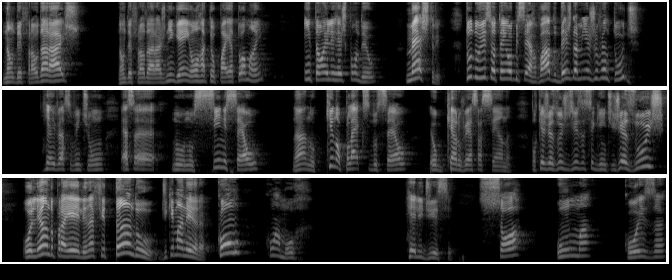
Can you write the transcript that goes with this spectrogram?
não defraudarás, não defraudarás ninguém, honra teu pai e a tua mãe. Então ele respondeu: Mestre, tudo isso eu tenho observado desde a minha juventude. E aí, verso 21, essa é no, no cine céu, né, no kinoplex do céu, eu quero ver essa cena. Porque Jesus diz o seguinte: Jesus, olhando para ele, né, fitando de que maneira? Com, com amor. Ele disse: só uma coisa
